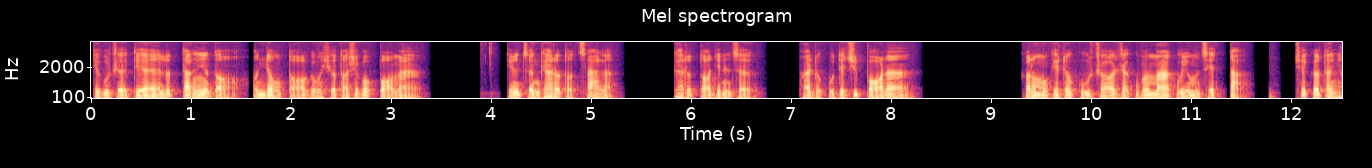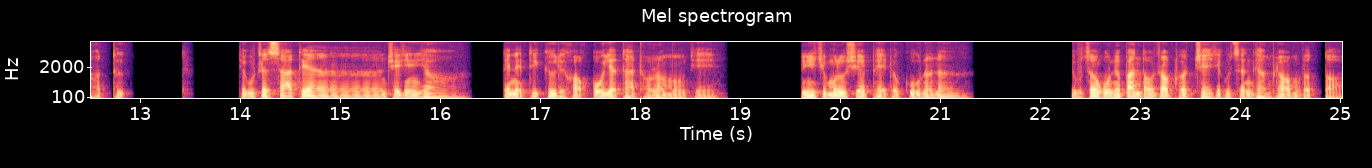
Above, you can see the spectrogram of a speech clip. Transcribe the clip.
Chỉ cũng giờ thì lúc à, tăng những tổ hôn dòng tổ cái một số tổ sẽ bỏ bỏ mà. Cho nên chẳng cá nó tổ xa là cá nó tỏ cho hai độ cụ thể chỉ bỏ na. Có là một à, cái đồ cụ cho ra cũng mà của mình sẽ tạo. Sẽ có tăng nhỏ thứ chỉ cũng giờ xa thì chế nhân do. Tên này thì cứ đi khó cố giả thật thôi là một chế nếu như chúng muốn lúc xếp hệ đồ cũ nữa thì cũng sống cũng ban đầu rộng thôi che thì cũng sống gam lo một đợt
